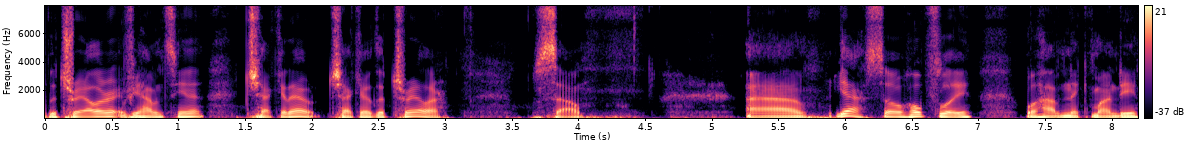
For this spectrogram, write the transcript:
the trailer, if you haven't seen it, check it out. Check out the trailer. So uh, yeah, so hopefully we'll have Nick Mundy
